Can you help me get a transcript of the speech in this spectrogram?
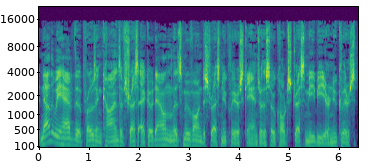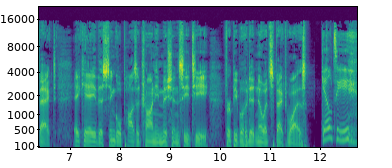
now that we have the pros and cons of stress echo down, let's move on to stress nuclear scans or the so-called stress MIBI or nuclear SPECT, aka the single positron emission CT for people who didn't know what SPECT was. Guilty.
